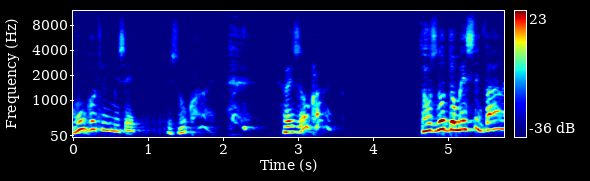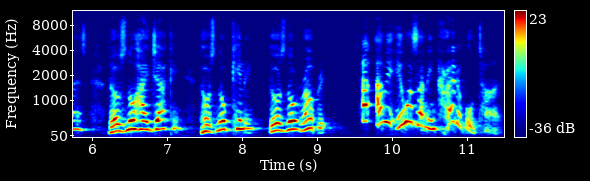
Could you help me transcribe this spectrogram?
And we'll go to him and say, There's no crime. There's no crime. There was no domestic violence. There was no hijacking. There was no killing. There was no robbery. I, mean, it was an incredible time,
